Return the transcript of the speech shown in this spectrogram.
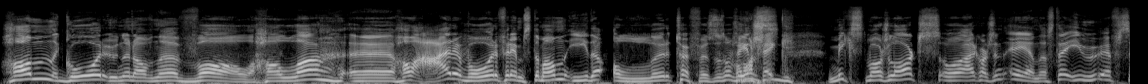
Han går under navnet Valhalla. Eh, han er vår fremste mann i det aller tøffeste som fins. Mixed martial arts, og er kanskje den eneste i UFC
